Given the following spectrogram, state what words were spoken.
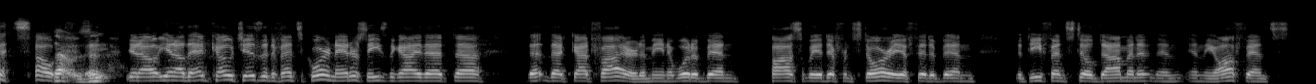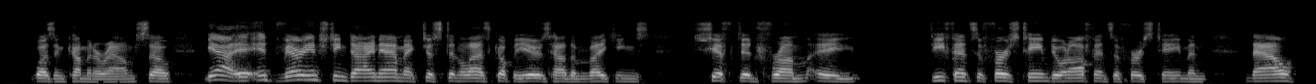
so uh, you know, you know, the head coach is the defensive coordinator, so he's the guy that uh, that that got fired. I mean, it would have been possibly a different story if it had been the defense still dominant and and the offense wasn't coming around. So yeah, it, it very interesting dynamic just in the last couple of years how the Vikings shifted from a defensive first team to an offensive first team. And now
